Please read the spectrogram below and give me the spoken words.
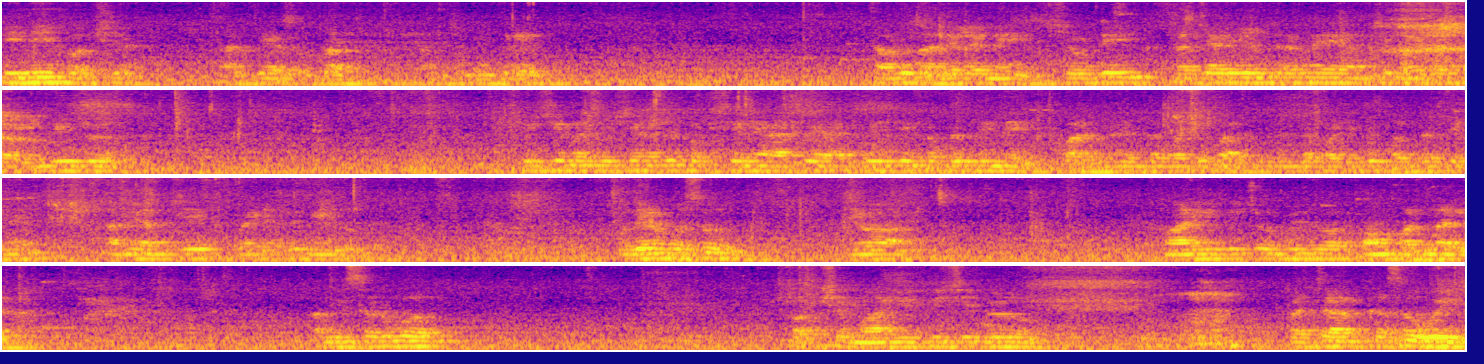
तिन्ही पक्ष भारतीय सुद्धा आमचे मित्र चालू झालेले नाही. शेवटी प्रचार यंत्रणे आमची बैठक आहे इंडिव्हिज्युअल शिवसेना शिवसेनेच्या पक्षाने असे असे पद्धतीने भारतीय जनता पार्टी भारतीय जनता पार्टीच्या पद्धतीने आम्ही आमची बैठक घेत होतो. उद्यापासून जेव्हा महायुतीचे उमेदवार फॉर्म भरणार आहेत आम्ही सर्व पक्ष महायुतीचे मिळून प्रचार कसं होईल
